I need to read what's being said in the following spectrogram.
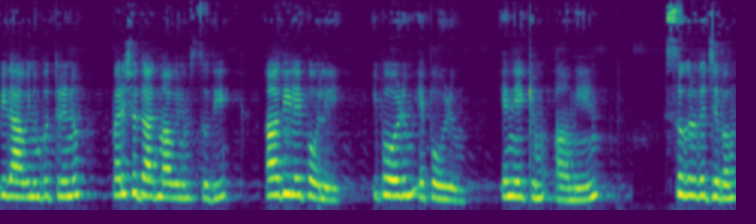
പിതാവിനും പുത്രനും പരിശുദ്ധാത്മാവിനും സ്തുതി. ആദിയിലെ പോലെ ഇപ്പോഴും എപ്പോഴും എന്നേക്കും ആമേൻ. സുഹൃത ജപം.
